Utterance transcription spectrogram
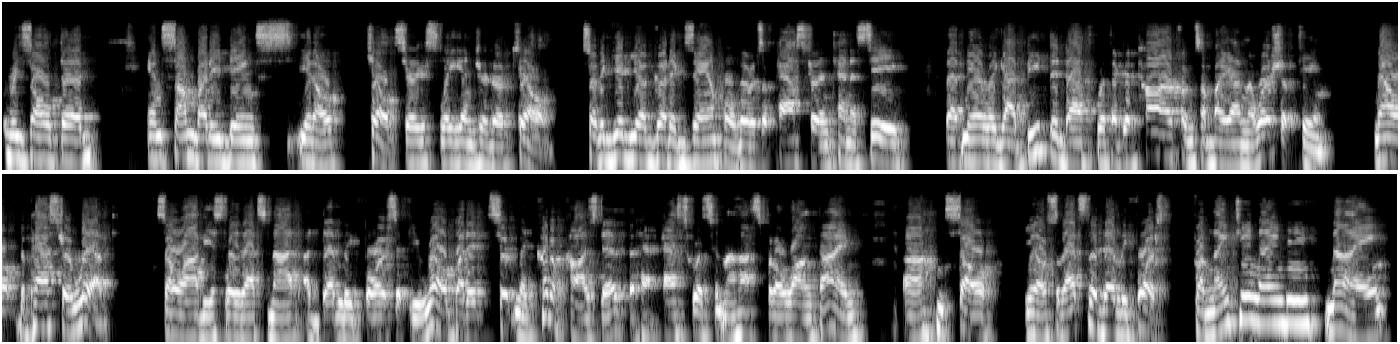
resulted in somebody being, you know, killed, seriously injured or killed. So to give you a good example, there was a pastor in Tennessee that nearly got beat to death with a guitar from somebody on the worship team. Now, the pastor lived. So obviously, that's not a deadly force, if you will, but it certainly could have caused it. The pastor was in the hospital a long time. Um, so, you know, so that's the deadly force. From 1999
